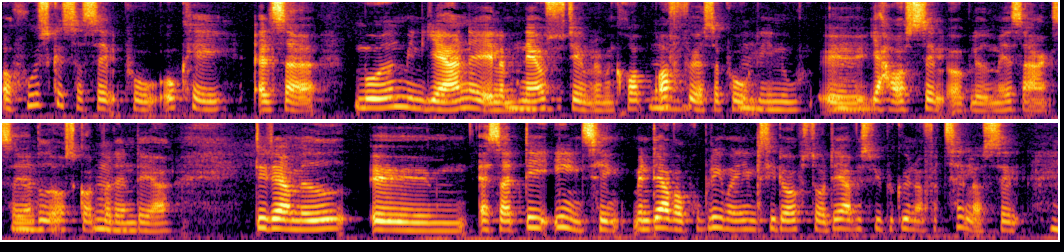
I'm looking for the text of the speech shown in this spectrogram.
at huske sig selv på, okay, altså måden min hjerne eller mit mm. nervesystem eller min krop mm. opfører sig på mm. lige nu. Øh, mm. jeg har også selv oplevet masser af angst, så jeg mm. ved også godt, hvordan det er det der med, øh, altså at det er en ting, men der hvor problemet egentlig tit opstår, det er, hvis vi begynder at fortælle os selv, mm.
